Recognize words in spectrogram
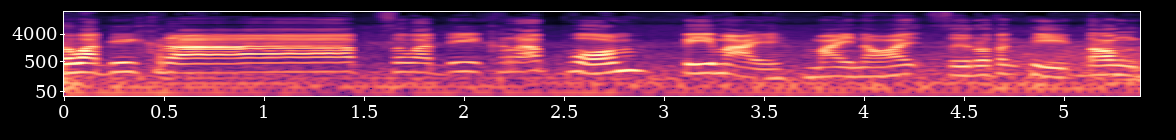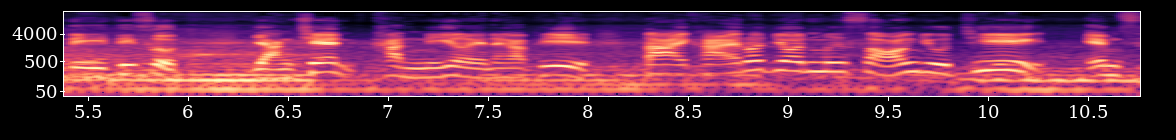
สวัสดีครับ สวัสดีครับผมปีใหม่ไม่น้อยซื้อรถทั้งทีต้องดีที่สุด อย่างเช่นคันนี้เลยนะครับพี่ตายขายรถยนต์มือ 2 อยู่ที่ MC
